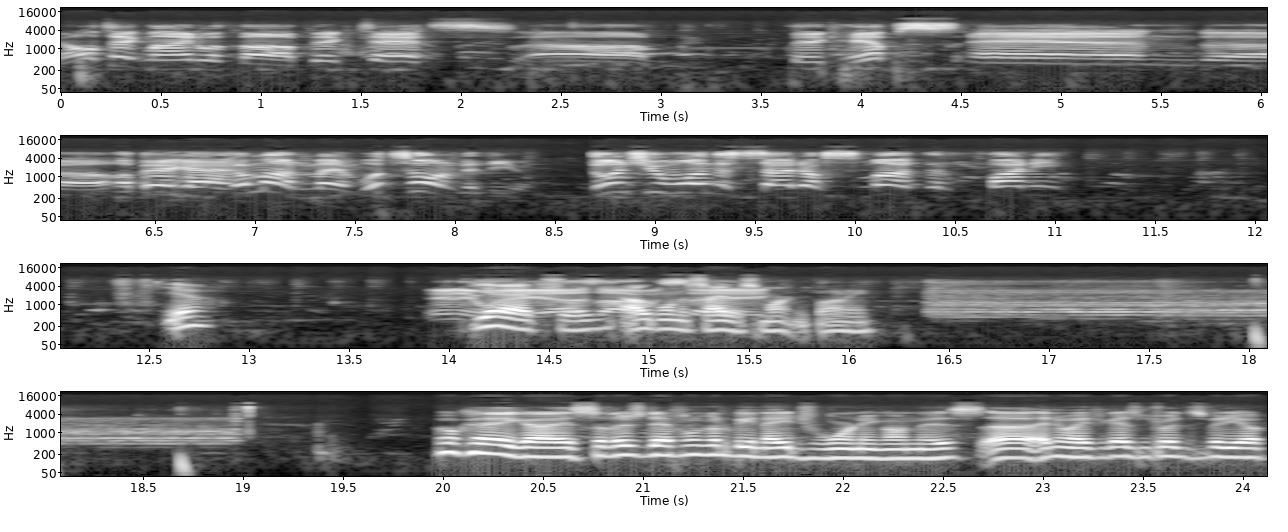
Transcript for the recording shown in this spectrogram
Yeah, I'll take mine with uh, big tits, uh, big hips, and uh, a big ass. Come on, man, what's wrong with you? Don't you want the side of smart and funny? Yeah. Anyway, Yeah, actually. I I would was want to side of smart and funny. Okay, guys, so there's definitely going to be an age warning on this. Uh, anyway, if you guys enjoyed this video,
